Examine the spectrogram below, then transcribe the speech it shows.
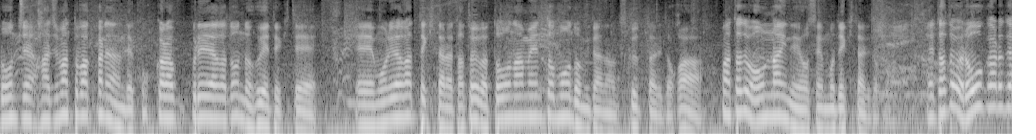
ローンチ始まったばっかりなんでここからプレイヤーがどんどん増えてきて、えー盛り上がってきたら例えばトーナメントモードみたいなのを作ったりとか、まあ、例えばオンラインで予選もできたりとか、えー例えばローカルで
